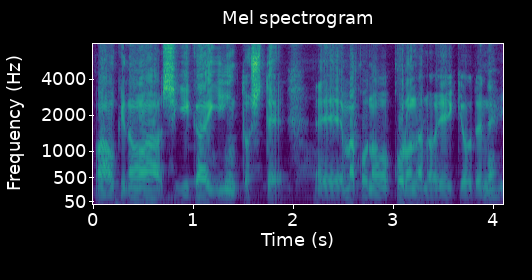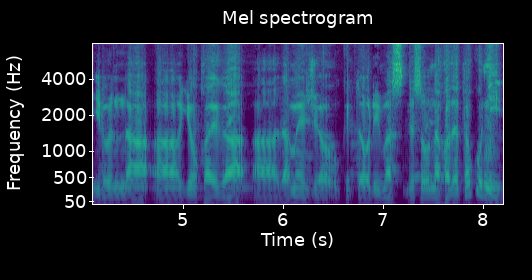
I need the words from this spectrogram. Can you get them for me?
まあ、沖縄市議会議員として、えー、まあ、このコロナの影響でね、いろんなあ業界がダメージを受けております。で、その中で特に、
